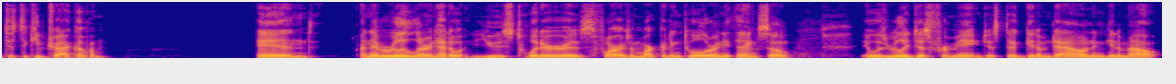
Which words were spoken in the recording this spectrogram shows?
just to keep track of them and I never really learned how to use Twitter as far as a marketing tool or anything. So it was really just for me, just to get them down and get them out.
